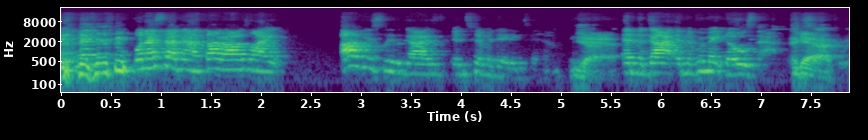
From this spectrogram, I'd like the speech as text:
whooped his ass. And then when I sat down, I thought I was like, obviously the guy's intimidating to him, Yeah. and the guy and the roommate knows that. Exactly.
